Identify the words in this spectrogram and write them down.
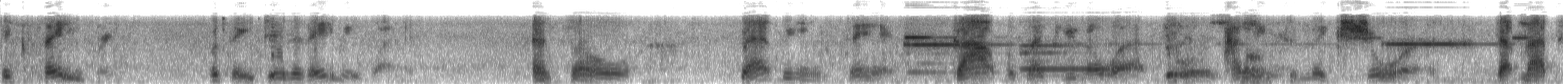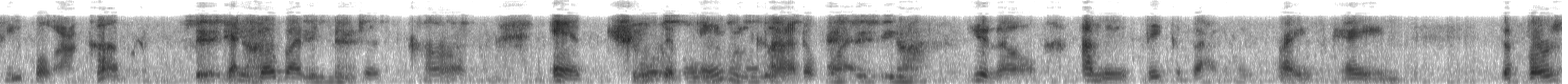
pick favorites, but they did it anyway. And so, that being said, God was like, you know what? I need to make sure that my people are covered. That nobody can just come and treat them any kind of way. 69. You know, I mean, think about it. When Christ came, the first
